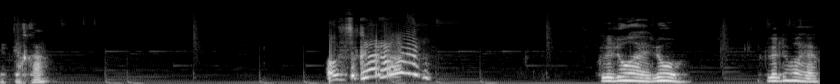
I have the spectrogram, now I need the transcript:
یەک دقا ئەو شکران كل لوها لو كل لوها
